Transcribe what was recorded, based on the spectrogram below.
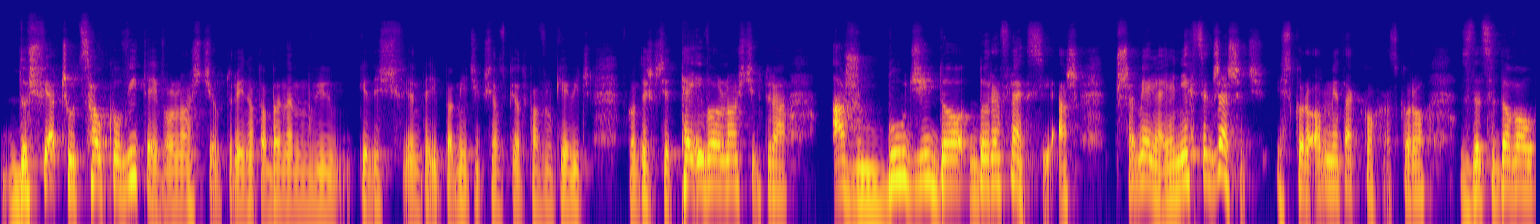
doświadczył całkowitej wolności, o której notabene mówił kiedyś świętej pamięci ksiądz Piotr Pawlukiewicz, w kontekście tej wolności, która aż budzi do, do refleksji, aż przemienia. Ja nie chcę grzeszyć. Skoro On mnie tak kocha, skoro zdecydował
